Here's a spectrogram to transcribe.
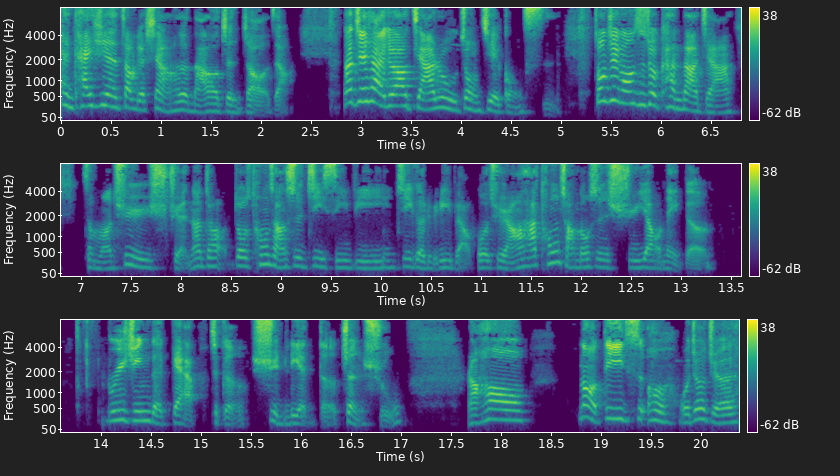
很开心的照个相，然后就拿到证照了。这样，那接下来就要加入中介公司。中介公司就看大家怎么去选，那都都通常是寄 CV，寄个履历表过去，然后他通常都是需要那个 Bridging the Gap 这个训练的证书，然后。那我第一次哦，我就觉得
